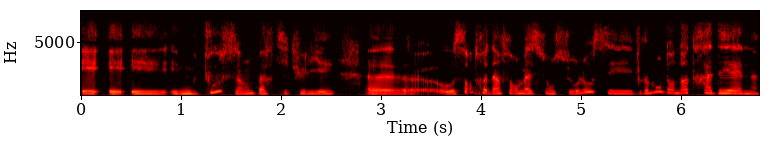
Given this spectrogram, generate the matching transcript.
et, nous tous en particulier. Euh, au centre d'information sur l'eau, c'est vraiment dans notre ADN.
